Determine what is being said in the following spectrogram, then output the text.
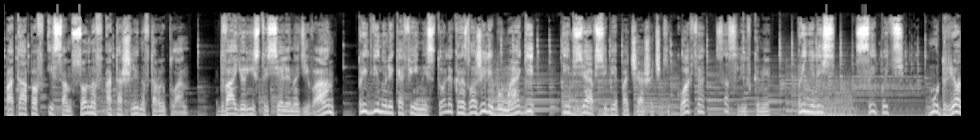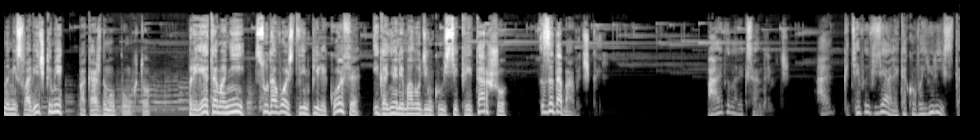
Потапов и Самсонов отошли на второй план. Два юриста сели на диван, придвинули кофейный столик, разложили бумаги и, взяв себе по чашечке кофе со сливками, принялись сыпать мудреными словечками по каждому пункту. При этом они с удовольствием пили кофе и гоняли молоденькую секретаршу за добавочкой. «Павел Александрович, а где вы взяли такого юриста?»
